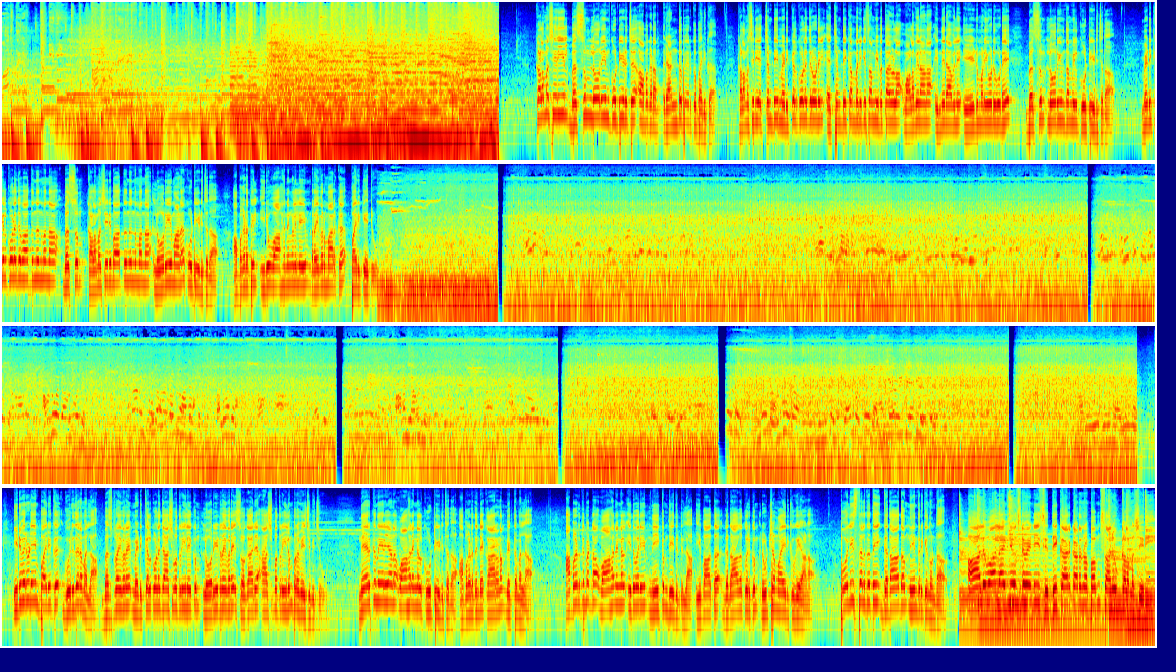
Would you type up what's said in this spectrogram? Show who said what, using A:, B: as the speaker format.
A: വാർത്തകൾ ഇനി
B: കളമശ്ശേരിയിൽ ബസ്സും ലോറിയും കൂട്ടിയിടിച്ച് അപകടം രണ്ടു പേർക്ക് പരിക്ക്. Kalamassery H M T medical college റോഡിൽ എച്ച് എം ടി കമ്പനിക്ക് സമീപത്തായുള്ള വളവിലാണ് ഇന്ന് രാവിലെ ഏഴ് മണിയോടുകൂടെ ബസ്സും ലോറിയും തമ്മിൽ കൂട്ടിയിടിച്ചത്. മെഡിക്കൽ കോളേജ് ഭാഗത്തു നിന്നും വന്ന ബസ്സും കളമശ്ശേരി ഭാഗത്തു നിന്നും വന്ന ലോറിയുമാണ് കൂട്ടിയിടിച്ചത്. അപകടത്തിൽ ഇരു വാഹനങ്ങളിലെയും ഡ്രൈവർമാർക്ക് പരിക്കേറ്റു. ഇരുവരുടെയും പരുക്ക് ഗുരുതരമല്ല. ബസ് ഡ്രൈവറെ മെഡിക്കൽ കോളേജ് ആശുപത്രിയിലേക്കും ലോറി ഡ്രൈവറെ സ്വകാര്യ ആശുപത്രിയിലും പ്രവേശിപ്പിച്ചു. നേർക്കുനേരെയാണ് വാഹനങ്ങൾ കൂട്ടിയിടിച്ചത്. അപകടത്തിന്റെ കാരണം വ്യക്തമല്ല. അപകടത്തിൽപ്പെട്ട വാഹനങ്ങൾ ഇതുവരെയും നീക്കം ചെയ്തിട്ടില്ല. ഈ ഭാഗത്ത് ഗതാഗതക്കുരുക്കും രൂക്ഷമായിരിക്കുകയാണ്. പോലീസ് സ്ഥലത്തെത്തി ഗതാഗതം നിയന്ത്രിക്കുന്നുണ്ട്. ആലുവ ലൈവ് ന്യൂസിനു വേണ്ടി സിദ്ദിഖ് കാരക്കാടനൊപ്പം സനൂപ് കളമശ്ശേരി.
